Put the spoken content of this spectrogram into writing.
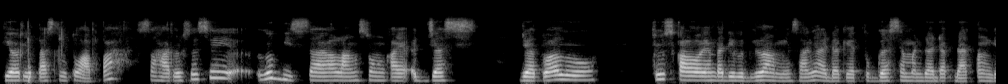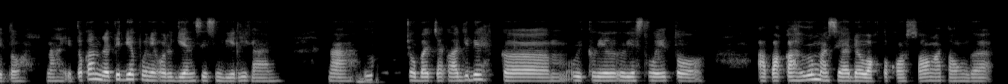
prioritas lu tuh apa, seharusnya sih lu bisa langsung kayak adjust jadwal lu. Terus kalau yang tadi lu bilang, misalnya ada kayak tugas yang mendadak datang gitu. Nah, itu kan berarti dia punya urgensi sendiri kan. Nah, lu coba cek lagi deh ke weekly list lu itu. Apakah lu masih ada waktu kosong atau enggak.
